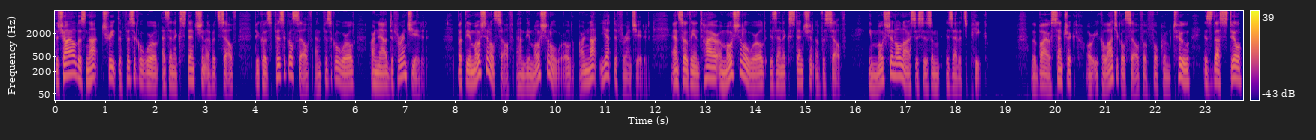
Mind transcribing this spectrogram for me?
The child does not treat the physical world as an extension of itself because physical self and physical world are now differentiated. But the emotional self and the emotional world are not yet differentiated, and so the entire emotional world is an extension of the self. Emotional narcissism is at its peak. The biocentric or ecological self of Fulcrum 2 is thus still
